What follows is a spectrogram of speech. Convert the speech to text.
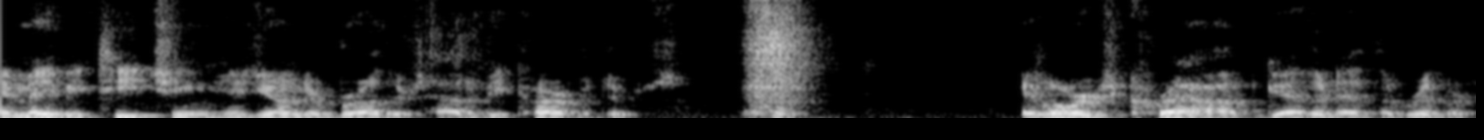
and maybe teaching his younger brothers how to be carpenters. A large crowd gathered at the river.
